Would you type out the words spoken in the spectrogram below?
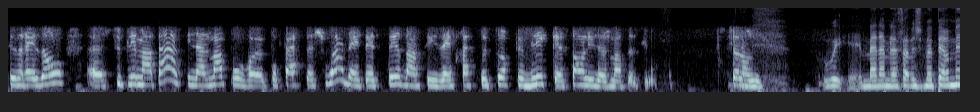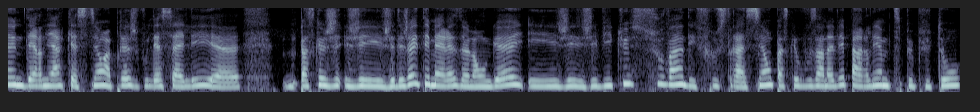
c'est une raison euh, supplémentaire finalement pour, euh, pour faire ce choix d'investir dans ces infrastructures publiques que sont les logements sociaux, selon nous. Oui, Madame la femme, je me permets une dernière question. Après, je vous laisse aller euh, parce que j'ai déjà été mairesse de Longueuil et j'ai vécu souvent des frustrations parce que vous en avez parlé un petit peu plus tôt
